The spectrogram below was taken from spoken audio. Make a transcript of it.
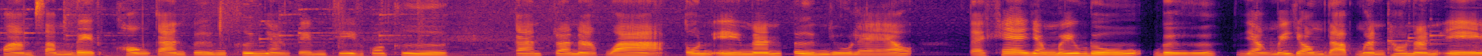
ความสำเร็จของการตื่นขึ้นอย่างเต็มที่ก็คือ การตระหนักว่าตนเองนั้นตื่นอยู่แล้ว แต่แค่ยังไม่รู้หรือยังไม่ยอมรับมันเท่านั้นเอง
